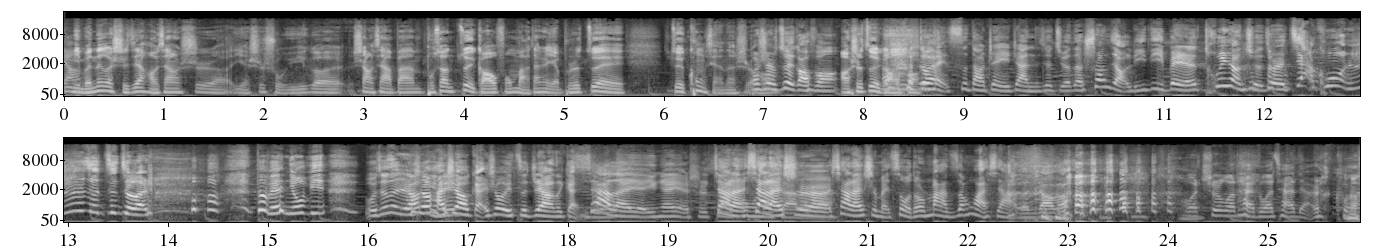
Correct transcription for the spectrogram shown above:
对你们那个时间好像是也是属于一个上下班不算最高峰吧，但是也不是最最空闲的时候。不是最高峰。啊，是最高峰。对，每次到这一站呢，就觉得双脚离地，被人推上去，就是架空，日就进去了，特别牛逼。我觉得人生还是要感受一次这样的感觉。下来也应该也是下来，下来是下来是每次我都是骂脏话下的，你知道吧？我吃过太多掐点儿的亏了。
